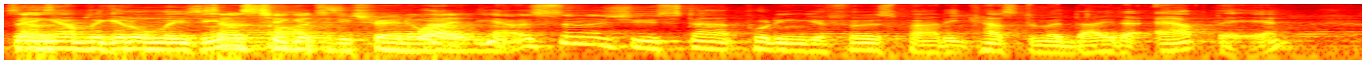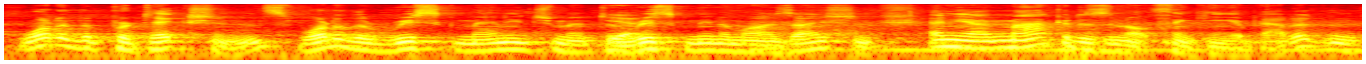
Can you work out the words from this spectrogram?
Sounds- being able to get all these insights. sounds too good to be true in a well, way. You know, as soon as you start putting your first-party customer data out there. What are the protections? What are the risk management and Yeah. risk minimisation? And you know, marketers are not thinking about it, and,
